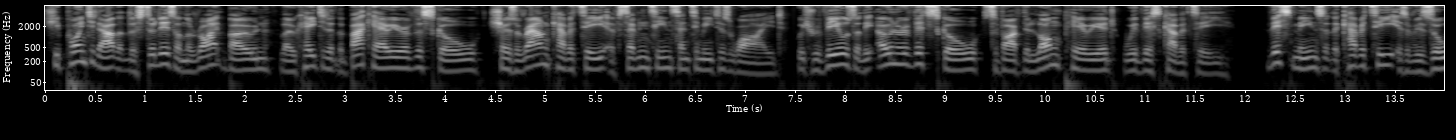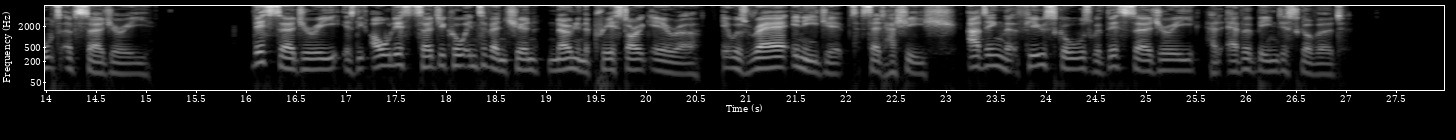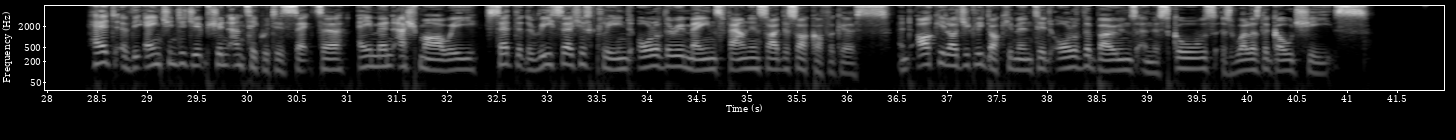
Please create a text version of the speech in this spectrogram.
She pointed out that the studies on the right bone, located at the back area of the skull, shows a round cavity of 17 centimetres wide, which reveals that the owner of this skull survived a long period with this cavity. This means that the cavity is a result of surgery. This surgery is the oldest surgical intervention known in the prehistoric era. It was rare in Egypt, said Hashish, adding that few skulls with this surgery had ever been discovered. Head of the ancient Egyptian antiquities sector, Ayman Ashmawi, said that the researchers cleaned all of the remains found inside the sarcophagus and archaeologically documented all of the bones and the skulls as well as the gold sheets.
